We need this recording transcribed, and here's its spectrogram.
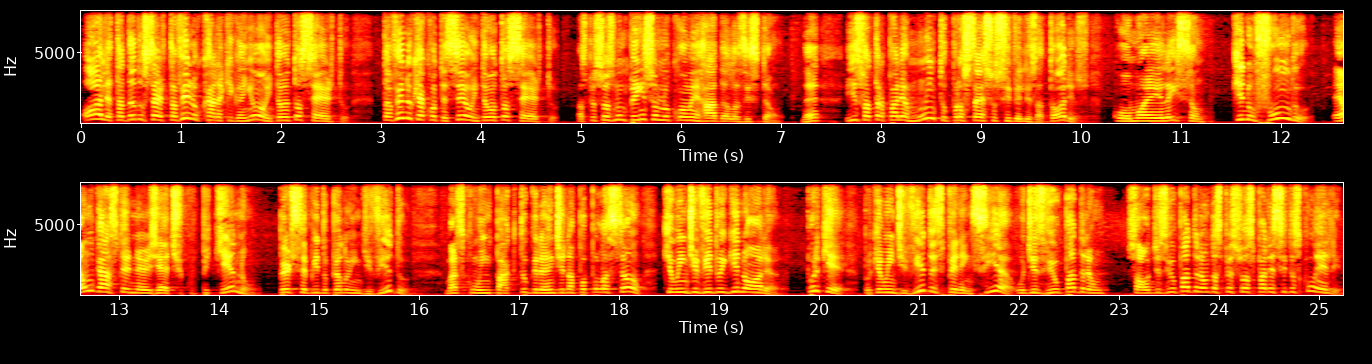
Olha, tá dando certo. Tá vendo o cara que ganhou? Então eu tô certo. Tá vendo o que aconteceu? Então eu tô certo. As pessoas não pensam no quão errado elas estão, né? Isso atrapalha muito processos civilizatórios, como a eleição, que no fundo é um gasto energético pequeno percebido pelo indivíduo, mas com um impacto grande na população, que o indivíduo ignora. Por quê? Porque o indivíduo experiencia o desvio padrão. Só o desvio padrão das pessoas parecidas com ele.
